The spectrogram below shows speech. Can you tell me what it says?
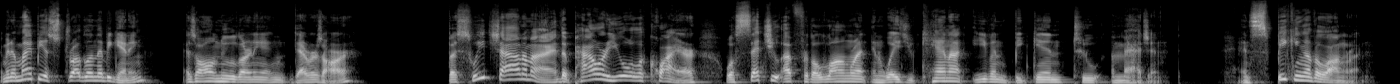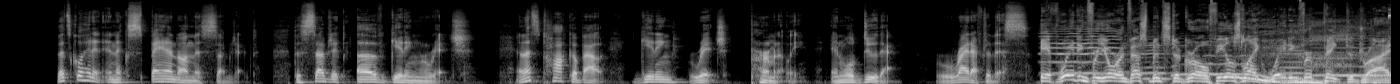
I mean, it might be a struggle in the beginning, as all new learning endeavors are. But, sweet child of mine, the power you will acquire will set you up for the long run in ways you cannot even begin to imagine. And speaking of the long run, let's go ahead and expand on this subject the subject of getting rich. And let's talk about getting rich permanently. And we'll do that right after this. If waiting for your investments to grow feels like waiting for paint to dry,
